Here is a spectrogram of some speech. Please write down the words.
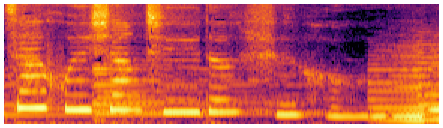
在回想起的时候。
